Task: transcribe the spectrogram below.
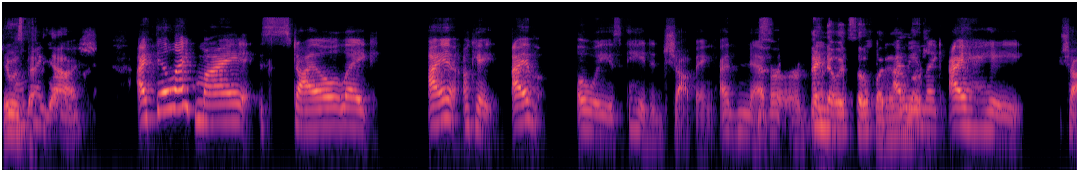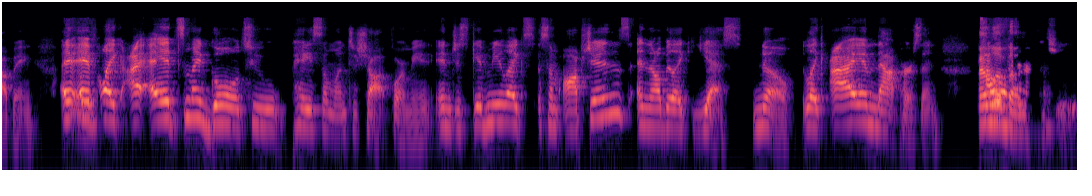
It was oh bad. Gosh. I feel like my style, like I okay, I've always hated shopping. I've never I know it's so funny. I mean, love like I hate shopping. I, if like I, it's my goal to pay someone to shop for me and just give me like some options, and then I'll be like, yes, no. Like I am that person. I love that. However-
